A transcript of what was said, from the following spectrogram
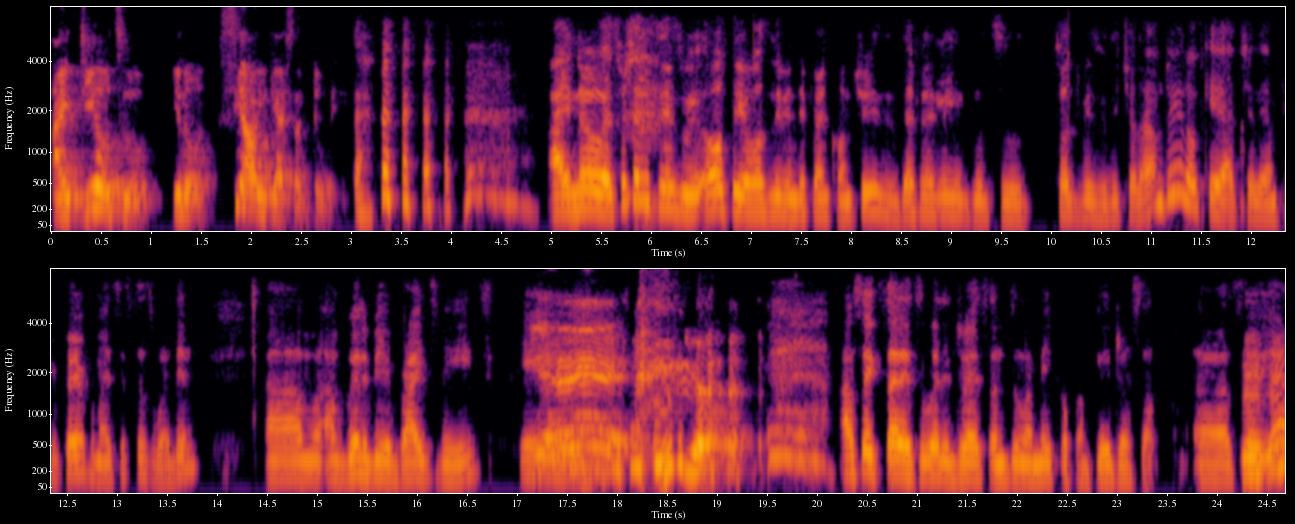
ideal to you know see how you guys are doing. I know, especially since we all three of us live in different countries, it's definitely good to touch base with each other. I'm doing okay actually. I'm preparing for my sister's wedding. Um, I'm going to be a bridesmaid. Yay. Yeah. I'm so excited to wear the dress and do my makeup and play dress up. Uh, so mm-hmm. yeah,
